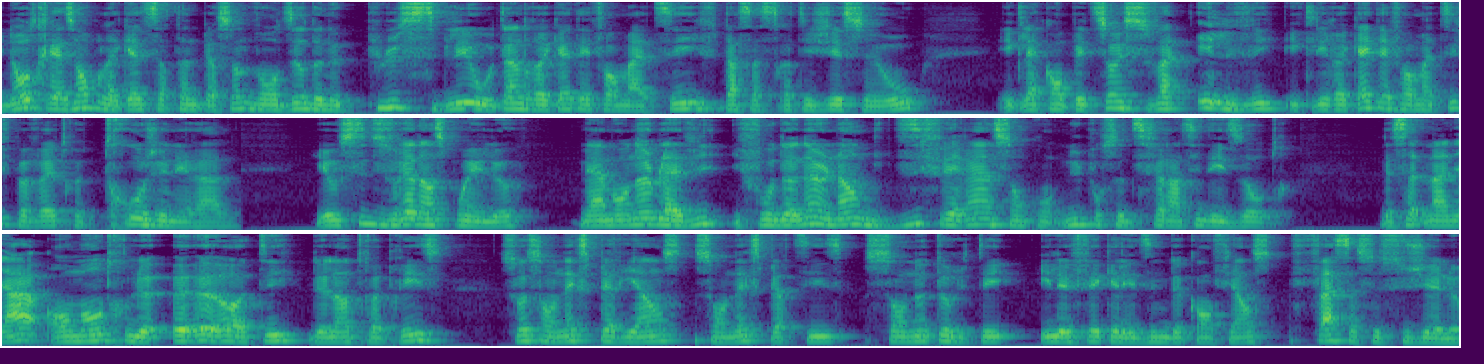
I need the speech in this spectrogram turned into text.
Une autre raison pour laquelle certaines personnes vont dire de ne plus cibler autant de requêtes informatives dans sa stratégie SEO est que la compétition est souvent élevée et que les requêtes informatives peuvent être trop générales. Il y a aussi du vrai dans ce point-là, mais à mon humble avis, il faut donner un angle différent à son contenu pour se différencier des autres. De cette manière, on montre le EEAT de l'entreprise, soit son expérience, son expertise, son autorité et le fait qu'elle est digne de confiance face à ce sujet-là.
